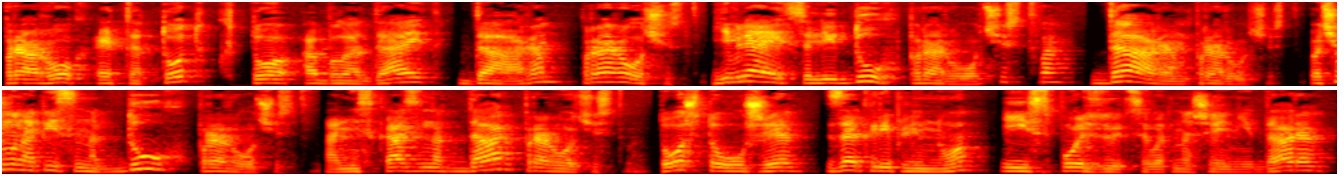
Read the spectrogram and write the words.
Пророк – это тот, кто обладает даром пророчества. Является ли дух пророчества даром пророчества? Почему написано «дух пророчества», а не сказано «дар пророчества»? То, что уже закреплено и используется используется в отношении дара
